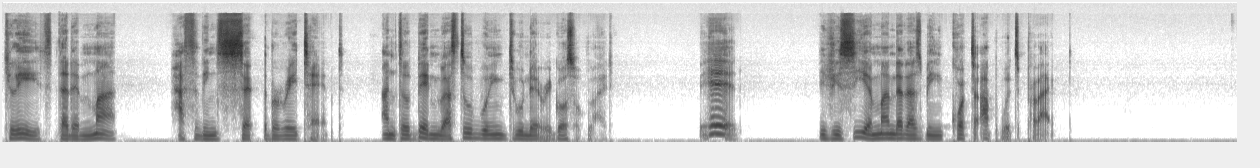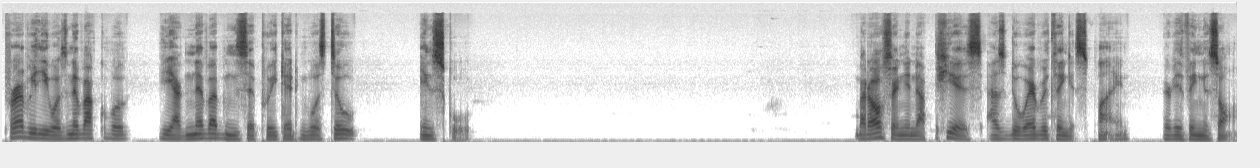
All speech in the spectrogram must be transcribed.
place that a man has been separated. Until then, we are still going through the rigors of life. If you see a man that has been caught up with pride, probably he was never called, he had never been separated, he was still in school. But also, it appears as though everything is fine, everything is on,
